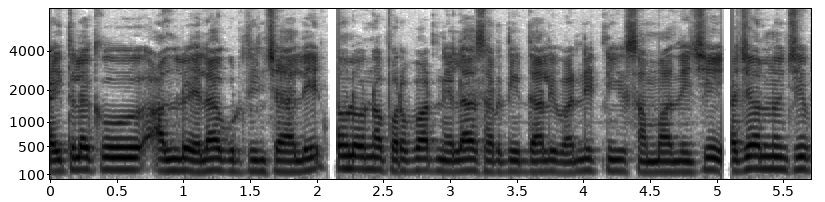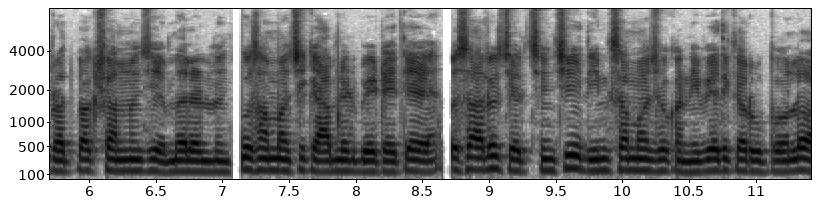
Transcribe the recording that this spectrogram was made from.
రైతులకు అందులో ఎలా గుర్తించాలి? గతంలో ఉన్న పొరపాటును ఎలా సరిదిద్దాలి? ఇవన్నిటికి సంబంధించి ప్రజల నుంచి ప్రతిపక్షాల నుంచి ఎమ్మెల్యేల నుంచి సంబంధించి కేబినెట్ భేటీ అయితే ఒకసారి చర్చించి దీనికి సంబంధించి ఒక నివేదిక రూపంలో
